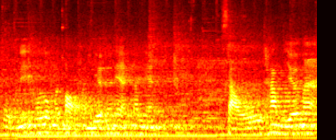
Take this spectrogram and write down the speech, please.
โอ้โหนี่เขาลงมาต่อกันเยอะแล้วเนี่ยถ้ำเนี้ยเสาถ้ำเยอะมาก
